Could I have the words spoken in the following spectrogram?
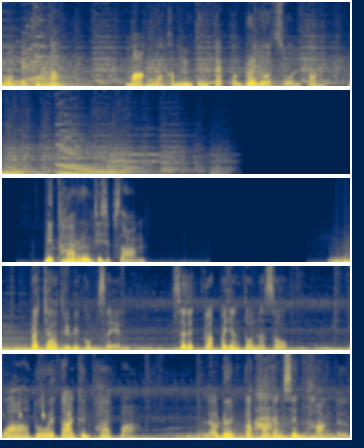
รวมเป็นที่ตั้ง มากกว่าคำนึงถึงแต่ผลประโยชน์ส่วนตนนิทานเรื่องที่ 13 พระเจ้าตรีวิกรมเสนเสด็จกลับไปยังต้นอโศกคว้าเอาตัวเวตาลขึ้นพาดบ่า แล้วเดินกลับมายังเส้นทางเดิม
